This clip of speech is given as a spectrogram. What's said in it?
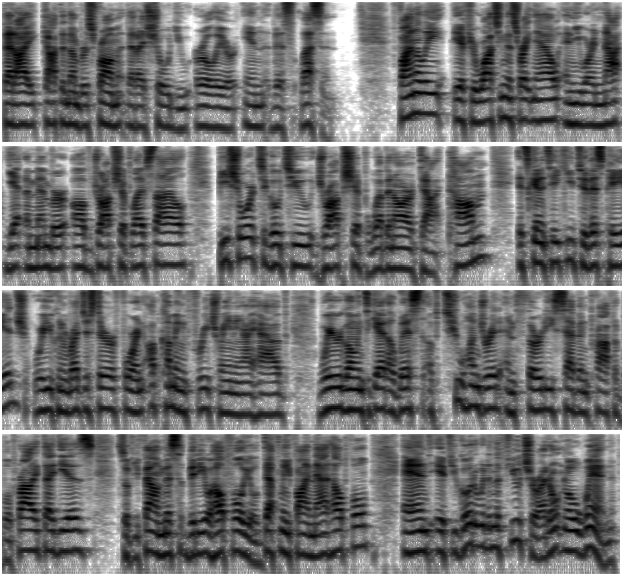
that I got the numbers from that I showed you earlier in this lesson. Finally, if you're watching this right now and you are not yet a member of Dropship Lifestyle, be sure to go to dropshipwebinar.com. It's going to take you to this page where you can register for an upcoming free training I have where you're going to get a list of 237 profitable product ideas. So if you found this video helpful, you'll definitely find that helpful. And if you go to it in the future, I don't know when,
